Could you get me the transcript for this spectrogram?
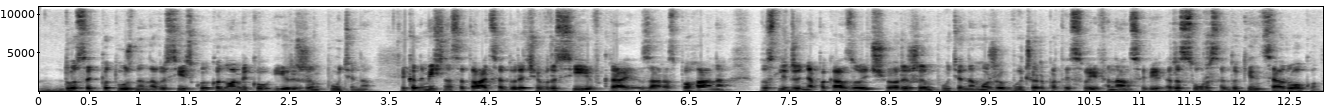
досить потужна на російську економіку і режим Путіна. Економічна ситуація, до речі, в Росії вкрай зараз погана. Дослідження показують, що режим Путіна може вичерпати свої фінансові ресурси до кінця року,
